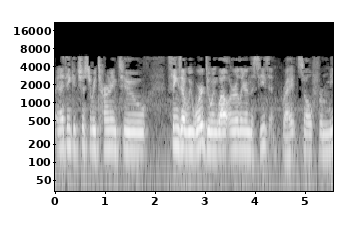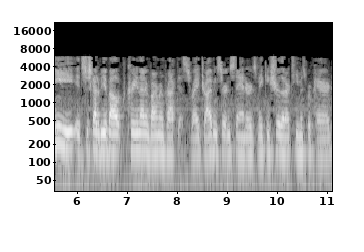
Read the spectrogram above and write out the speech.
and I think it's just a returning to things that we were doing well earlier in the season, right? So for me, it's just got to be about creating that environment practice, right? Driving certain standards, making sure that our team is prepared,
